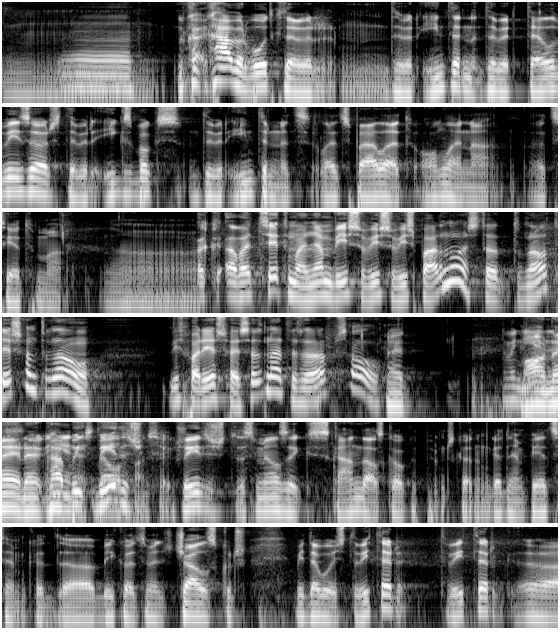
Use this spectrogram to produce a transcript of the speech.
mm, Mm. nu, kā, kā var būt, ka tev ir, tev ir, internet, tev ir televizors, tev ir Xbox, tev ir internets, lai tu spēlētu online cietumā? Uh, Vai cietumā ņem visu, visu vispār no? Tad tur nav tiešām tur nav vispār iespējas sazināties ar ne, Viņi Oh, nē, nē, kā bija, ienes bija, tas milzīgs skandāls kaut kad pirms kādiem gadiem, pieciem, kad uh, bija kaut kāds čalis, kurš bija dabūjis Twitter, Twitter uh,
